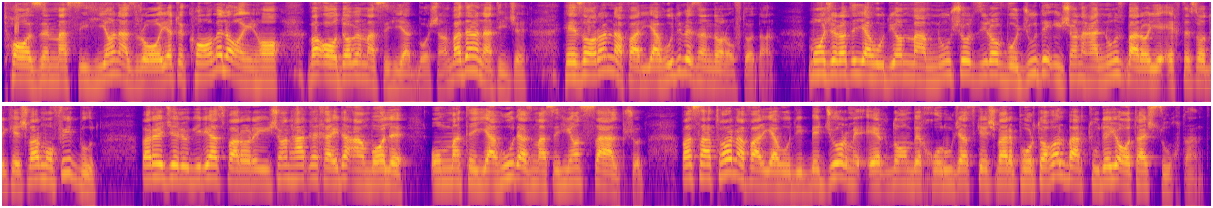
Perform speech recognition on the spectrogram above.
تازه مسیحیان از رعایت کامل آینها و آداب مسیحیت باشند. و در نتیجه هزاران نفر یهودی به زندان افتادند. مهاجرت یهودیان ممنوع شد زیرا وجود ایشان هنوز برای اقتصاد کشور مفید بود. برای جلوگیری از فرار ایشان حق خرید اموال امت یهود از مسیحیان سلب شد. و صدها نفر یهودی به جرم اقدام به خروج از کشور پرتغال بر توده آتش سوختند.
